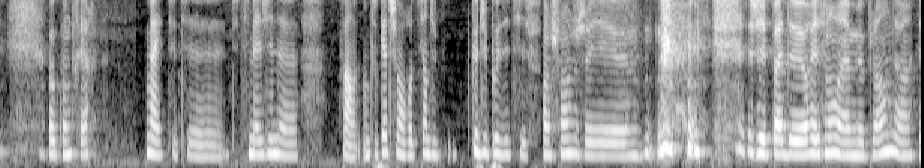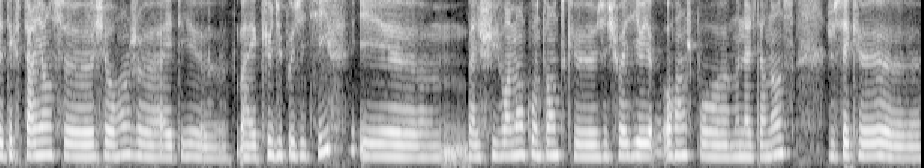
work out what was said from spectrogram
Au contraire. Ouais, tu t'imagines... Enfin, en tout cas, tu en retiens du, que du positif. Franchement, j'ai j'ai pas de raison à me plaindre. Cette expérience chez Orange a été bah, que du positif et bah, je suis vraiment contente que j'ai choisi Orange pour mon alternance je sais que euh,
